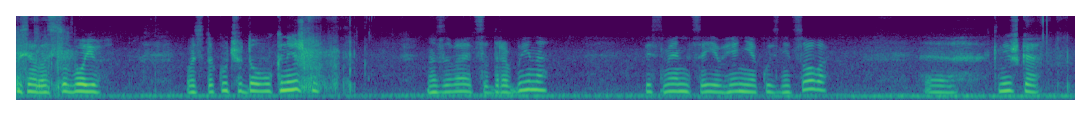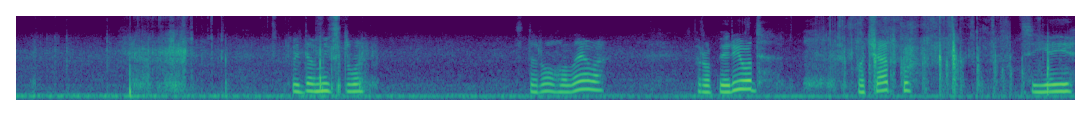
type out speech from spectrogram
взяла з собою ось таку чудову книжку. Називається Драбина. Письменниця Євгенія Кузнєцова. Е, Книжка видавництво Старого Лева про період початку цієї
